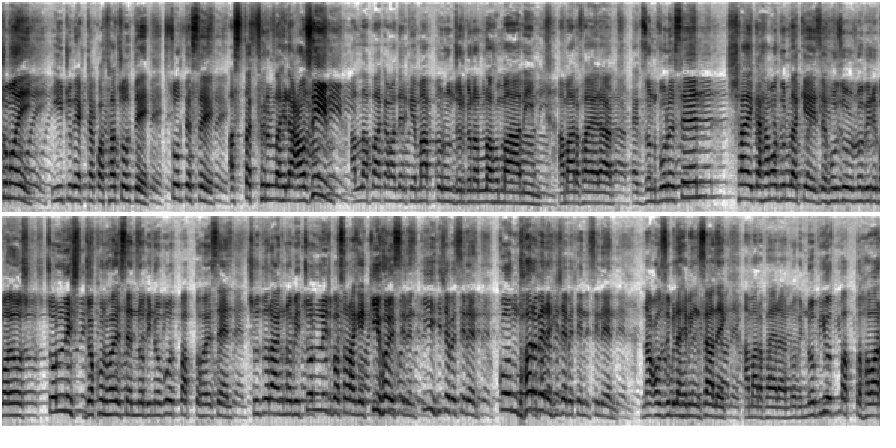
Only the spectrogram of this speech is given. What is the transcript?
সময়ে ইউটিউবে একটা কথা চলতে, চলতেছে। আস্তাক ফিরুল্লাহ আজিম আল্লাহ পাক আমাদেরকে মাফ করুন জোরকান আল্লাহ আমিন। আমার ভাইয়েরা, একজন বলেছেন, শায়েক আহমদুল্লাহকে যে হুজুর নবীর বয়স চল্লিশ যখন হয়েছেন, নবী নবুত প্রাপ্ত হয়েছেন, সুতরাং নবী চল্লিশ বছর আগে কি হয়েছিলেন, কি হিসেবে ছিলেন, কোন ধর্মের হিসেবে তিনি ছিলেন? না অজুবিল্লাহিমিং জালেক আমার ভাইয়েরা, নবী নবীয়ত প্রাপ্ত হওয়ার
